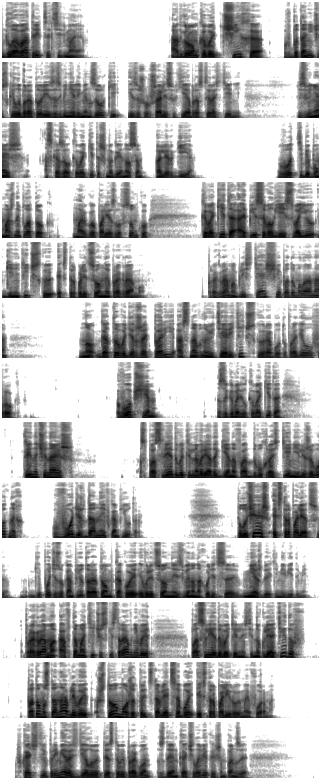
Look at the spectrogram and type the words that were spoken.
Глава 37. От громкого чиха в ботанической лаборатории зазвенели мензурки и зашуршали сухие образцы растений. «Извиняюсь», — сказал Кавакита, шмыгая носом, — «аллергия». «Вот тебе бумажный платок». Марго полезла в сумку. Кавакита описывал ей свою генетическую экстраполяционную программу. «Программа блестящая», — подумала она, — но готова держать пари, основную теоретическую работу проделал Фрог. В общем, — заговорил Кавакита, — ты начинаешь с последовательного ряда генов от двух растений или животных, вводишь данные в компьютер. Получаешь экстраполяцию, гипотезу компьютера о том, какое эволюционное звено находится между этими видами. Программа автоматически сравнивает последовательности нуклеотидов, потом устанавливает, что может представлять собой экстраполируемая форма. В качестве примера сделаю тестовый прогон с ДНК человека и шимпанзе.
